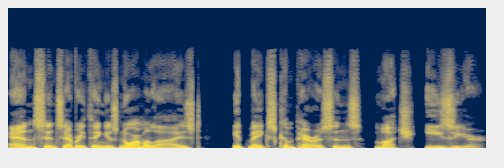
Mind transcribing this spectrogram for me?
and since everything is normalized, it makes comparisons much easier.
